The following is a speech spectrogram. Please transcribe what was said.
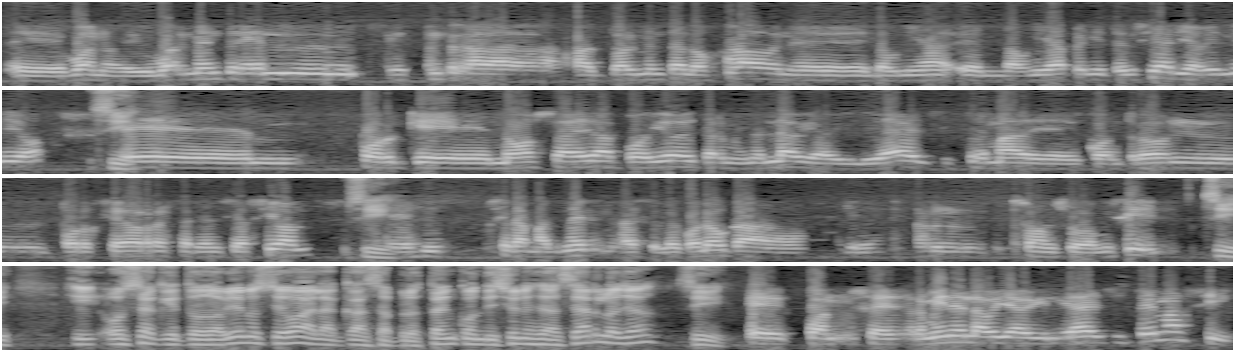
eh, bueno, igualmente él se encuentra actualmente alojado en, eh, la, unidad, en la unidad penitenciaria, bien digo, eh, porque no se haya podido determinar la viabilidad del sistema de control por georreferenciación, Sí. que es la magnética que se le coloca son su domicilio. Sí, y, o sea que todavía no se va a la casa, pero está en condiciones de hacerlo ya. Sí. Eh, cuando se determine la viabilidad del sistema, sí.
